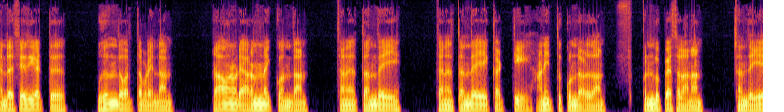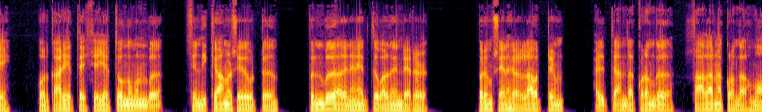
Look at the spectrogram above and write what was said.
என்ற செய்தி கேட்டு மிகுந்த வருத்தமடைந்தான். ராவனுடைய அரண்மனைக்கு வந்தான். தனது தந்தையை தனது தந்தையை கட்டி அணைத்து கொண்டு அழுதான். பின்பு பேசலானான். தந்தையே ஒரு காரியத்தை செய்ய தூங்கும் முன்பு சிந்திக்காமல் செய்துவிட்டு பின்பு அதை நினைத்து வருகின்றீர்கள் பெரும் சேனைகள் எல்லாவற்றையும் அழித்த அந்த குரங்கு சாதாரண குரங்காகுமோ?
